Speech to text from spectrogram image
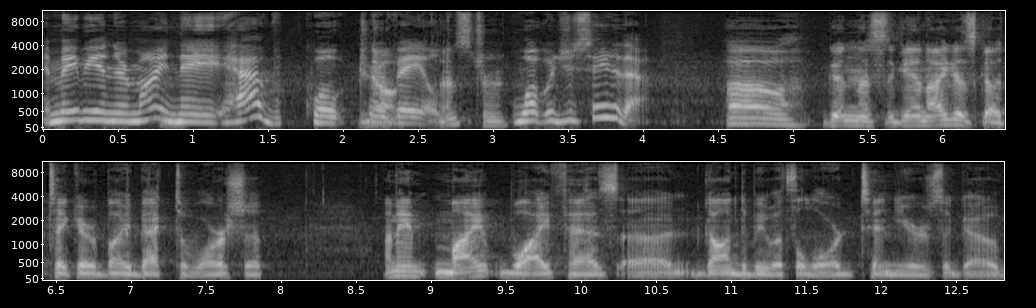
and maybe in their mind they have, quote, No, travailed. that's true. What would you say to that? Oh, goodness. Again, I just got to take everybody back to worship. I mean, my wife has uh, gone to be with the Lord 10 years ago,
